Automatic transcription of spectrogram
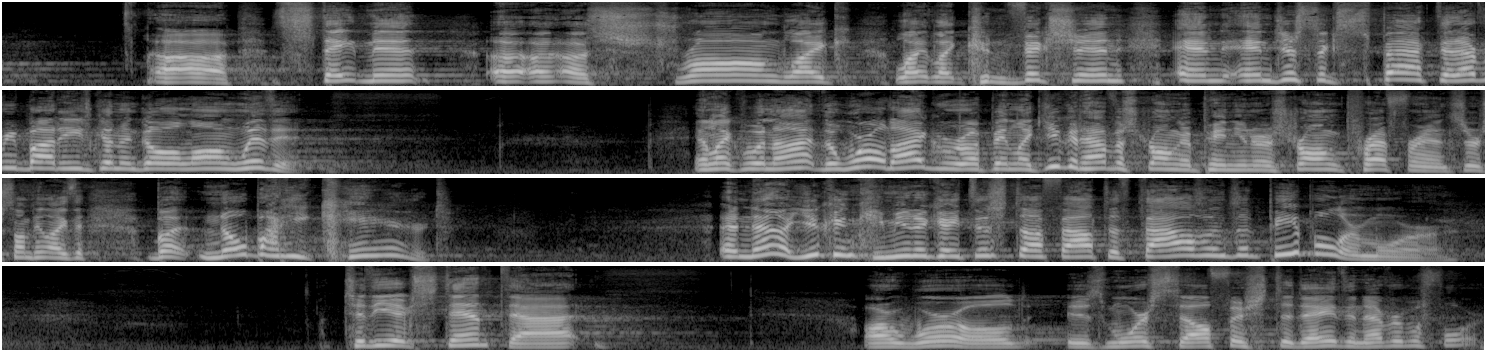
uh, statement, a, a, strong like, like, like conviction, and, and just expect that everybody's gonna go along with it. And like when I, the world I grew up in, like you could have a strong opinion or a strong preference or something like that, but nobody cared. And now you can communicate this stuff out to thousands of people or more. To the extent that our world is more selfish today than ever before.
